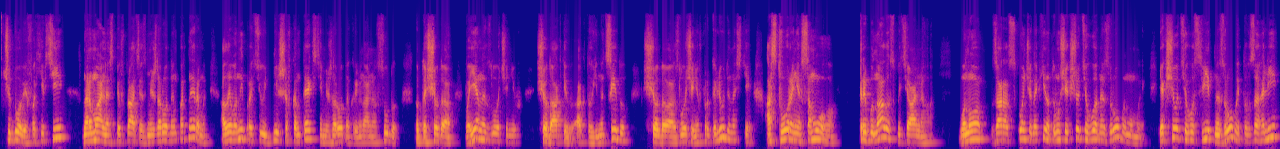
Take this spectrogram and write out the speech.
чудові фахівці, нормальна співпраця з міжнародними партнерами, але вони працюють більше в контексті міжнародного кримінального суду, тобто щодо воєнних злочинів, щодо актів акту геноциду, щодо злочинів проти людяності, а створення самого трибуналу спеціального. Воно зараз сконче необхідно, тому що якщо цього не зробимо, ми якщо цього світ не зробить, то взагалі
